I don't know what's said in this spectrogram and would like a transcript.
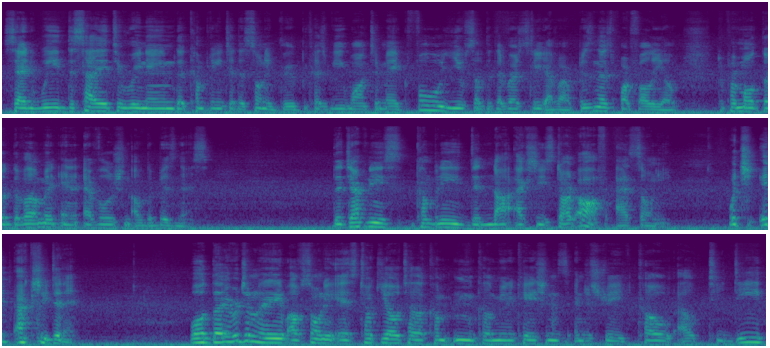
said we decided to rename the company to the Sony Group because we want to make full use of the diversity of our business portfolio to promote the development and evolution of the business. The Japanese company did not actually start off as Sony, which it actually didn't. Well, the original name of Sony is Tokyo Telecommunications Industry Co. Ltd.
